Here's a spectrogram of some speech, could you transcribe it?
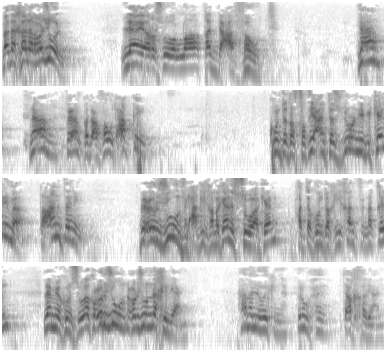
ماذا قال الرجل؟ لا يا رسول الله قد عفوت. نعم نعم فعلا قد عفوت حقي. كنت تستطيع أن تزجرني بكلمة طعنتني. بعرجون في الحقيقة مكان السواكا حتى أكون دقيقا في النقل. لم يكن سواك عرجون عرجون نخل يعني. عمل له هيك روح تأخر يعني.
